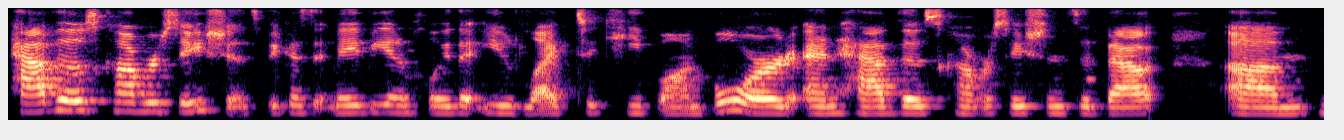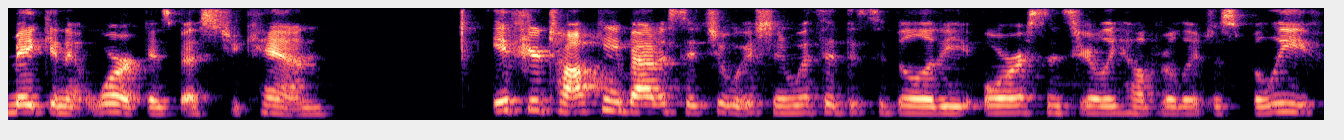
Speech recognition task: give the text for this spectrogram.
have those conversations because it may be an employee that you'd like to keep on board and have those conversations about um, making it work as best you can if you're talking about a situation with a disability or a sincerely held religious belief,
